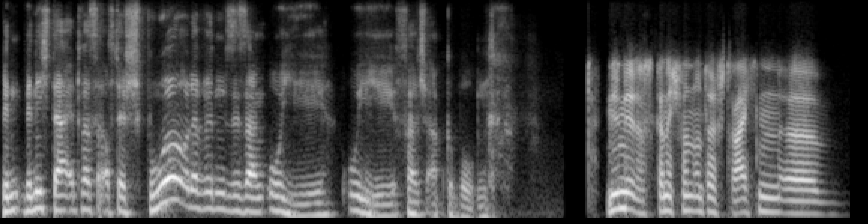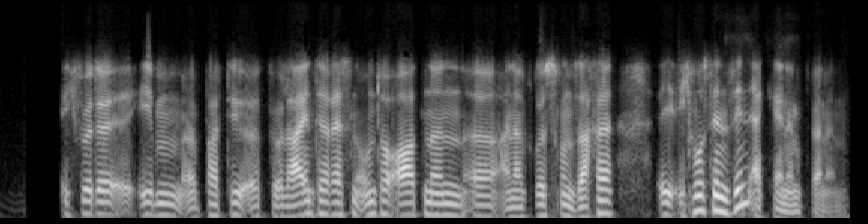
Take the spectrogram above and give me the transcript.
bin, bin ich da etwas auf der Spur oder würden Sie sagen, oh je, oh je, falsch abgebogen? Nee, nee, das kann ich schon unterstreichen. Äh, ich würde eben äh, Partikularinteressen unterordnen äh, einer größeren Sache. Ich muss den Sinn erkennen können.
